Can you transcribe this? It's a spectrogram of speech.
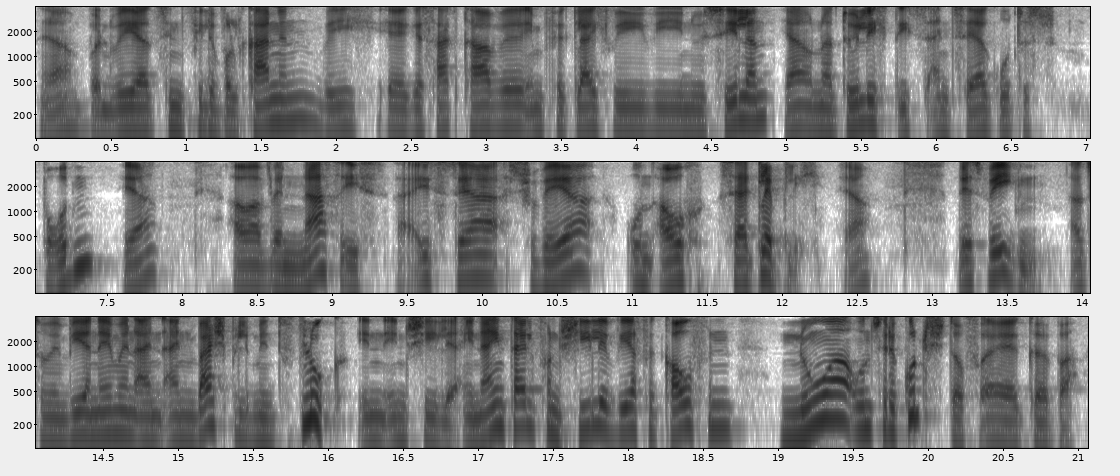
Ja, weil wir sind viele Vulkanen, wie ich äh, gesagt habe, im Vergleich wie, wie Neuseeland. Ja, und natürlich ist ein sehr gutes Boden, ja. Aber wenn nass ist, da ist sehr schwer und auch sehr klebrig, ja. Deswegen, also wenn wir nehmen ein, ein Beispiel mit Flug in, in Chile. In einem Teil von Chile, wir verkaufen nur unsere Kunststoffkörper. Äh,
